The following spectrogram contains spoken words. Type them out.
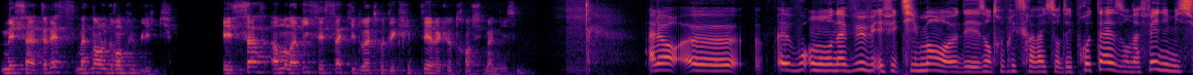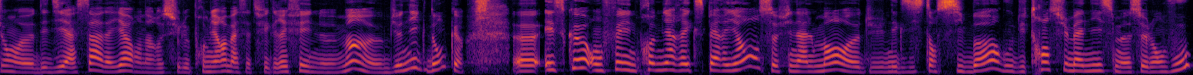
mais ça intéresse maintenant le grand public. Et ça, à mon avis, c'est ça qui doit être décrypté avec le transhumanisme. Alors, euh, on a vu effectivement euh, des entreprises qui travaillent sur des prothèses. On a fait une émission euh, dédiée à ça. D'ailleurs, on a reçu le premier homme à s'être fait greffer une main bionique. Donc, est-ce qu'on fait une première expérience finalement d'une existence cyborg ou du transhumanisme selon vous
